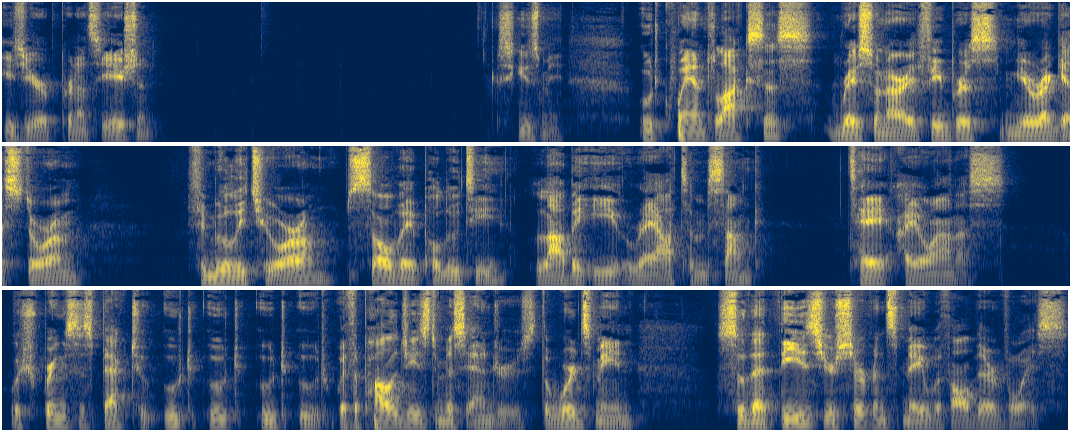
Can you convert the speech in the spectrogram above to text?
easier pronunciation. Excuse me. Ut queant laxis, resonare fibris, mira gestorum, Famuli tuorum, solve polluti, labii reatum sank, te Ioannis. Which brings us back to oot, oot, oot, oot. With apologies to Miss Andrews, the words mean, so that these your servants may with all their voice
